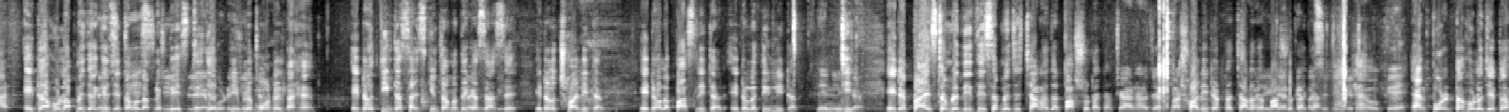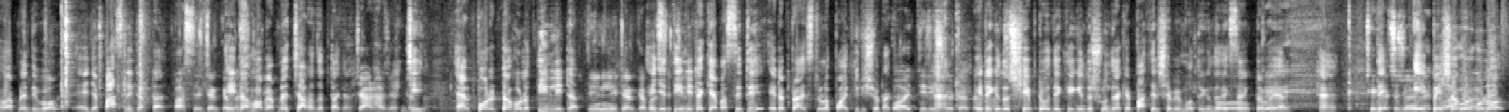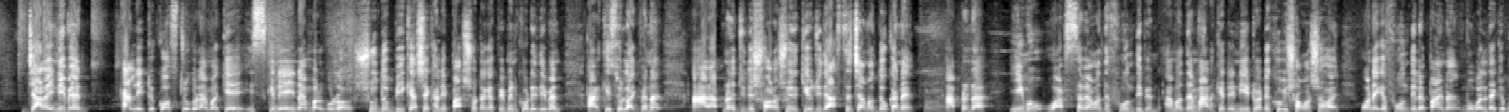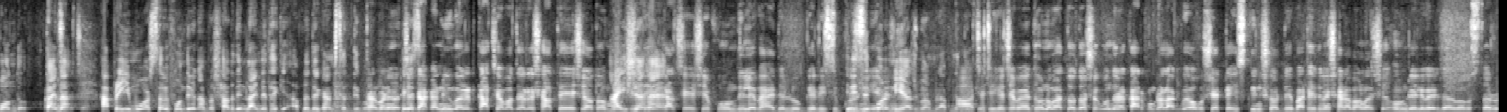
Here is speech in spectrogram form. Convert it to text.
আর এটা হলো আপনি যাকে যেটা হলো আপনি পেস্টিজের টিপলে মডেলটা হ্যাঁ। এটাও তিনটা সাইজ কিন্তু আমাদের কাছে আছে। এটা হলো ছয় লিটার এটা হলো পাঁচ লিটার এটা হলো তিন লিটার জি। এটা প্রাইসটা আমরা দিতেছি আপনার যে চার হাজার পাঁচশো টাকা। চার হাজার ছয় লিটারটা চার হাজার পাঁচশো টাকা। হ্যাঁ। ওকে এরপরটা হলো যেটা হয় আপনি দিব এই যে পাঁচ লিটারটা পাঁচ লিটার এটা হবে আপনার চার হাজার টাকা। চার হাজার জি। এরপরেরটা হলো তিন লিটার তিন লিটার এই যে তিন লিটার ক্যাপাসিটি এটা প্রাইসটা হলো পঁয়ত্রিশশো টাকা। 3500 হ্যাঁ, টাকা। এটা কিন্তু শেপটাও দেখতে কিন্তু সুন্দর একটা পাতিল শেপের মতো কিন্তু। দেখছেন একটু. ভাইয়া? হ্যাঁ। ঠিক আছে, এই ভাই, তো পেশাগরগুলো যারাই নেবেন কাইন্ডলি একটু কষ্ট করে আমাকে স্ক্রিনে এই নাম্বারগুলো শুধু বিকাশে খালি পাঁচশো টাকা পেমেন্ট করে দিবেন আর কিছু লাগবে না। আর আপনারা যদি সরাসরি কেউ যদি আসতে চায় আমার দোকানে আপনারা ইমো হোয়াটসঅ্যাপে আমাদের ফোন দিবেন। আমাদের মার্কেটে নেটওয়ার্কে খুবই সমস্যা হয়। অনেকে ফোন দিলে পায় না মোবাইল দেখে বন্ধ তাই না? আচ্ছা, আপনি ইমো হোয়াটসঅ্যাপে ফোন দিবেন আমরা সারাদিন লাইনে থাকি আপনাদেরকে আনসার দেবো। তার মানে হচ্ছে ঢাকা নিউ মার্কেট কাঁচা বাজারের সাথে এসে অথবা মসজিদের হ্যাঁ। কাছে এসে ফোন দিলে ভাইদের লোককে রিসিভ করে রিসিভ নিয়ে করে নিয়ে আসব আমরা আপনাদের আচ্ছা ঠিক আছে ভাই ধন্যবাদ। তো দর্শক বন্ধুরা কার কোনটা লাগবে অবশ্যই একটা স্ক্রিনশট দিয়ে পাঠিয়ে দেবেন। সারা বাংলাদেশে হোম ডেলিভারি দেওয়ার ব্যবস্থা।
